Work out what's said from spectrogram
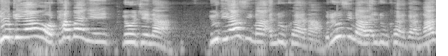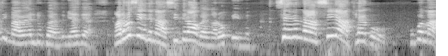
လူတရားကိုထောက်ပံ့ရေးလိုချင်တာလူတရားစီမှာအလူခံတာဘယ်သူစီမှာပဲအလူခံကငါစီမှာပဲအလူခံသူများစီငါတို့စေတနာစီတော့ပဲငါတို့ပေးမယ်စေတနာစီတာထက်ကိုဥပမာ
